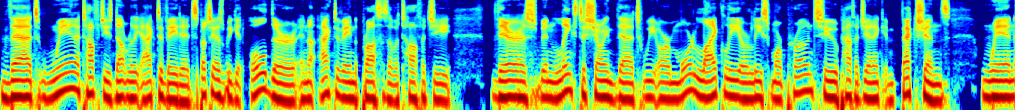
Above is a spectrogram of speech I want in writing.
that when autophagy is not really activated, especially as we get older and not activating the process of autophagy, there has been links to showing that we are more likely or at least more prone to pathogenic infections when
